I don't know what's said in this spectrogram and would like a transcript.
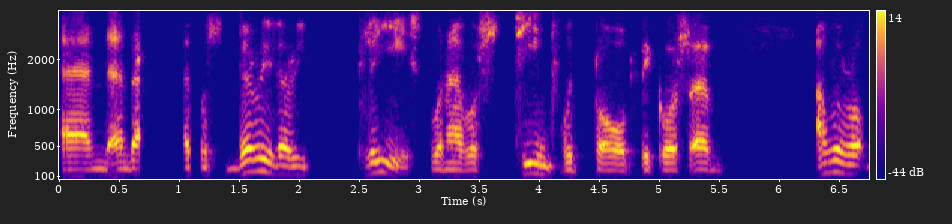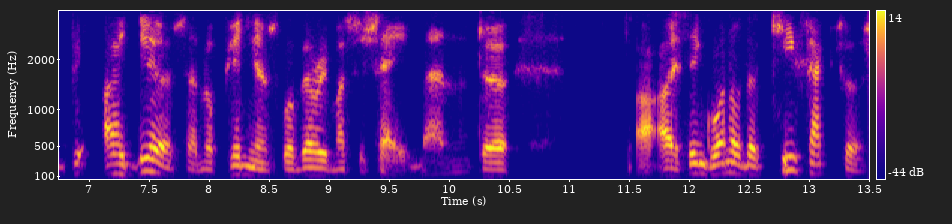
and and I was very very pleased when I was teamed with Bob because um, our ideas and opinions were very much the same. And uh, I think one of the key factors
